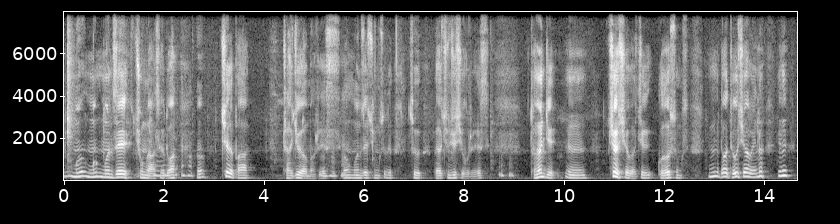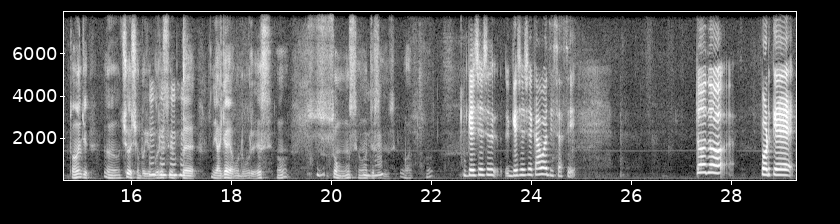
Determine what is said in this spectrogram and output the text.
eh. Será ton yo mare. Mun mun mun ze chung la se do. Chil pa cha ju ya ma res. Mun ze chung su su ba chung ju shi res. Ton ji che che ba ji go sung. Do to che we na. Ni ton ji che che ba yo res. Geshe dice así. Todo porque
